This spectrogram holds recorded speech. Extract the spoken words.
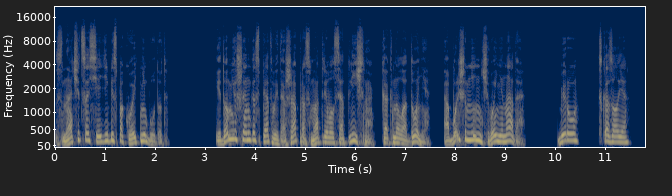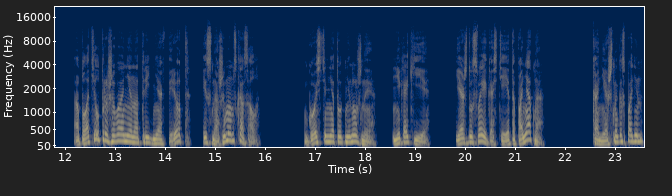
Значит, соседи беспокоить не будут. И дом Юшенга с пятого этажа просматривался отлично, как на ладони, а больше мне ничего и не надо. «Беру», — сказал я. Оплатил проживание на три дня вперед и с нажимом сказал. «Гости мне тут не нужны. Никакие. Я жду своих гостей, это понятно?» «Конечно, господин».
